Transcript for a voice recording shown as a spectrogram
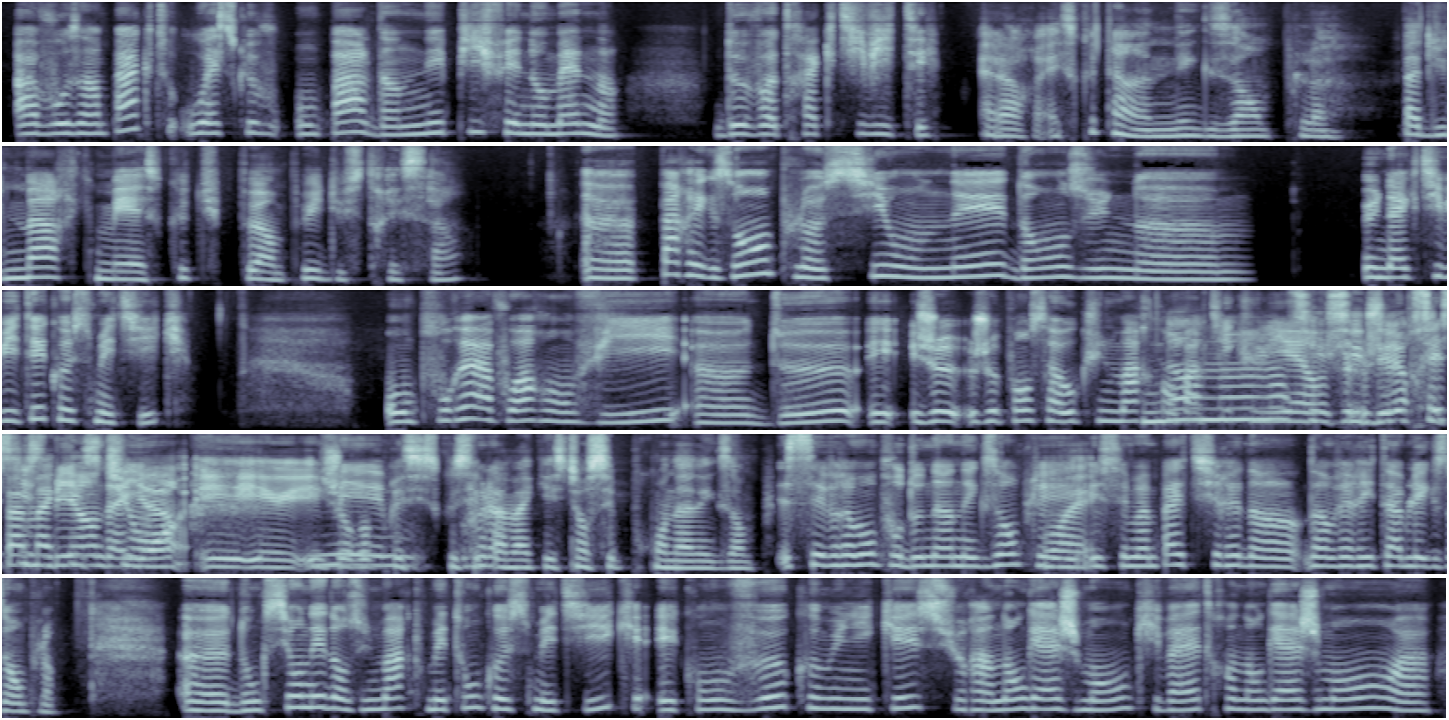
à vos impacts ou est-ce qu'on parle d'un épiphénomène de votre activité. Alors, est-ce que tu as un exemple, pas d'une marque, mais est-ce que tu peux un peu illustrer ça? Euh, Par exemple, si on est dans une, euh, une activité cosmétique, on pourrait avoir envie euh, de et je je pense à aucune marque en particulier. Non, non, c'est, je, pas ma bien, question et, et je reprécise que c'est pas ma question, c'est pour qu'on ait un exemple. C'est vraiment pour donner un exemple et, et c'est même pas tiré d'un, véritable exemple. Euh, donc si on est dans une marque mettons cosmétique et qu'on veut communiquer sur un engagement qui va être un engagement euh,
